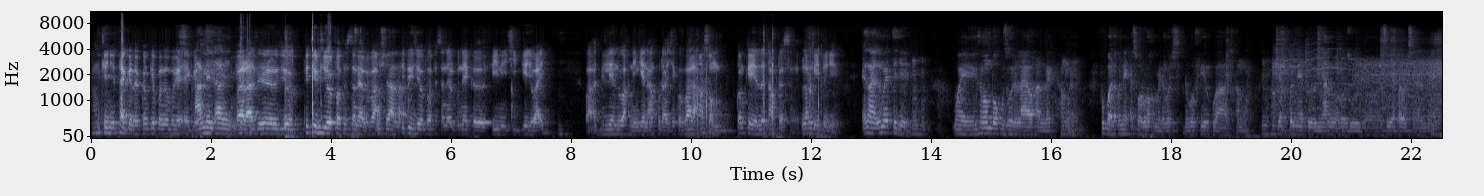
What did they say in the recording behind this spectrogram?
comme que ñu tàgg la comme que fa nga bëgg a egg. amiin amiin voilà c'est un joueur futur joueur professionnel. incha allah futur joueur professionnel bu nekk euh, fii nii ci Guédiawaye. Mhm. waaw di leen wax ni ngeen encouragé ko voilà en somme comme que le temps presse lan ngay tëjee. instant li may tëjee. Mhm. mooy sama mbokku joueur laay waxal rek xam nga. Mhm. football dafa nekk sport boo xam ne dafa dafa fiir quoi xam nga. Mhm. képp ku nekk ñaan nga un jour signé professionnel mais.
